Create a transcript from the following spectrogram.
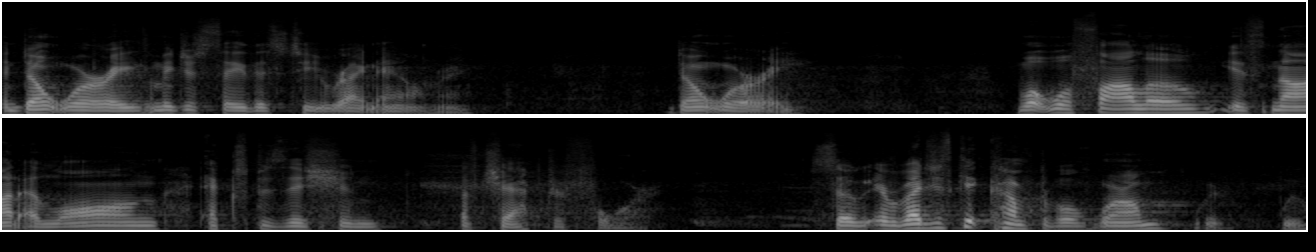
And don't worry, let me just say this to you right now, right? Don't worry. What will follow is not a long exposition of chapter 4. So everybody just get comfortable. We're on. We're, we'll.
